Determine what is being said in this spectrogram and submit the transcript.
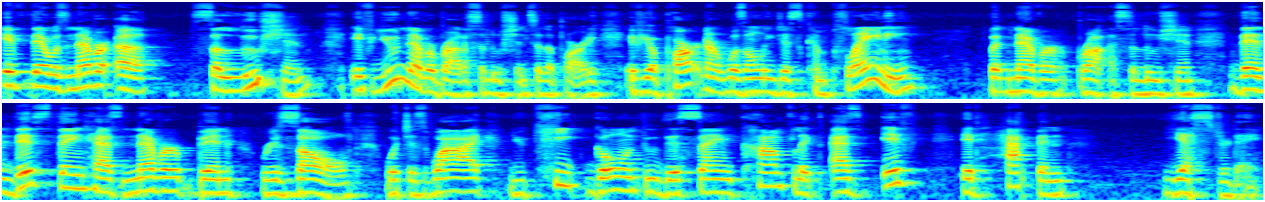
if there was never a solution, if you never brought a solution to the party, if your partner was only just complaining but never brought a solution, then this thing has never been resolved, which is why you keep going through this same conflict as if it happened yesterday.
